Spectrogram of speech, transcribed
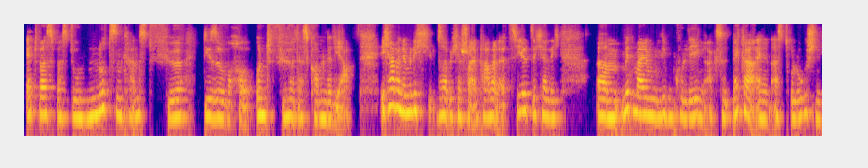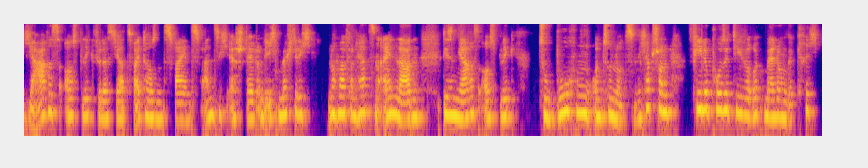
etwas, was du nutzen kannst für diese Woche und für das kommende Jahr. Ich habe nämlich, das habe ich ja schon ein paar Mal erzählt, sicherlich ähm, mit meinem lieben Kollegen Axel Becker einen astrologischen Jahresausblick für das Jahr 2022 erstellt. Und ich möchte dich nochmal von Herzen einladen, diesen Jahresausblick zu buchen und zu nutzen. Ich habe schon viele positive Rückmeldungen gekriegt,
